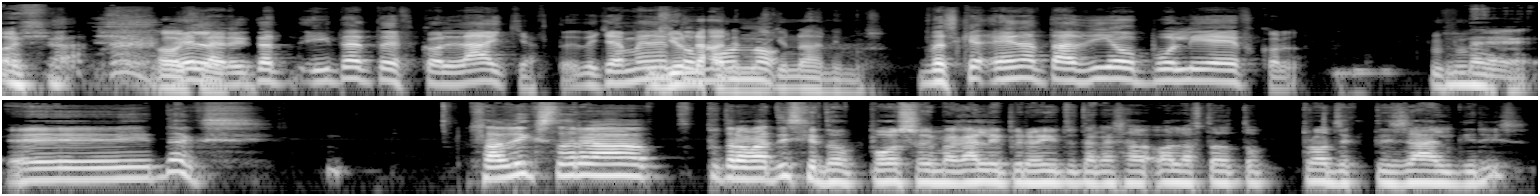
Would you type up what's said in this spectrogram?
Όχι. Όχι, Έλα, όχι. ρε, ήταν, ήταν το ευκολάκι αυτό. Για μένα είναι το Unanimous, μόνο. unanimous. Βασικά ένα από τα δύο πολύ εύκολα. ναι. Ε, εντάξει. Θα δείξει τώρα που τραυματίστηκε το πόσο η μεγάλη επιρροή του ήταν σε όλο αυτό το project της Άλγκυρης.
